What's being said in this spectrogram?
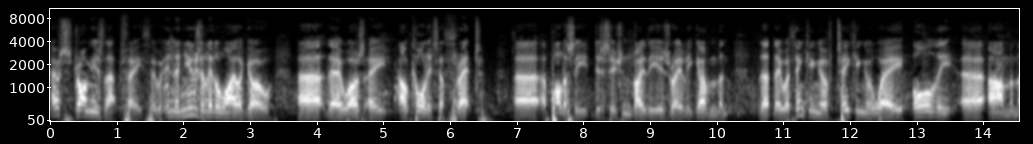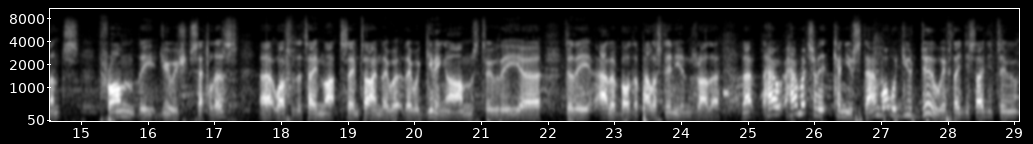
How strong is that faith? In the news a little while ago, uh, there was a, I'll call it a threat, uh, a policy decision by the Israeli government that they were thinking of taking away all the uh, armaments from the Jewish settlers uh, whilst at the same, same time they were they were giving arms to the uh, to the Arab or the Palestinians rather. Now, how how much of it can you stand? What would you do if they decided to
